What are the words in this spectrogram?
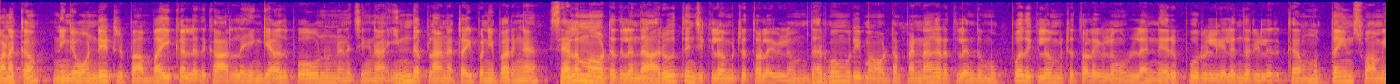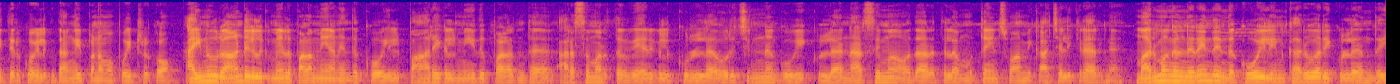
வணக்கம். நீங்கள் ஒன் டே ட்ரிப்பாக பைக் அல்லது காரில் எங்கேயாவது போகணும்னு நினச்சிங்கன்னா இந்த பிளானை ட்ரை பண்ணி பாருங்கள் சேலம் மாவட்டத்திலேருந்து அறுபத்தஞ்சு கிலோமீட்டர் தொலைவிலும் தருமபுரி மாவட்டம் பெண்ணாகரத்துலேருந்து முப்பது கிலோமீட்டர் தொலைவிலும் உள்ள நெருப்பூரில் எழுந்தரில் இருக்க முத்தையன் சுவாமி திருக்கோயிலுக்கு தாங்க இப்போ நம்ம போயிட்டுருக்கோம். ஐநூறு ஆண்டுகளுக்கு மேலே பழமையான இந்த கோயில் பாறைகள் மீது பலர்ந்த அரச மரத்த வேர்களுக்குள்ள ஒரு சின்ன குகைக்குள்ள நரசிம்ம அவதாரத்தில் முத்தையன் சுவாமி காட்சியளிக்கிறாருங்க. மர்மங்கள் நிறைந்த இந்த கோயிலின் கருவறைக்குள்ளேருந்து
